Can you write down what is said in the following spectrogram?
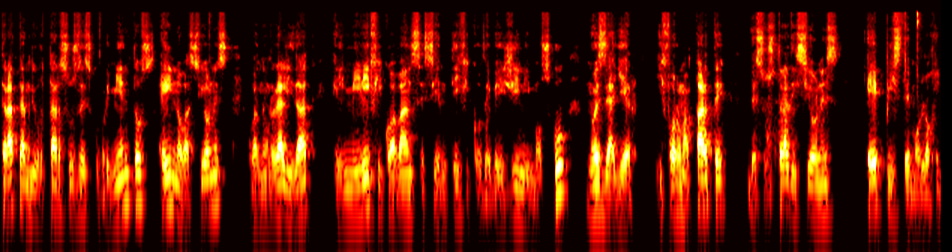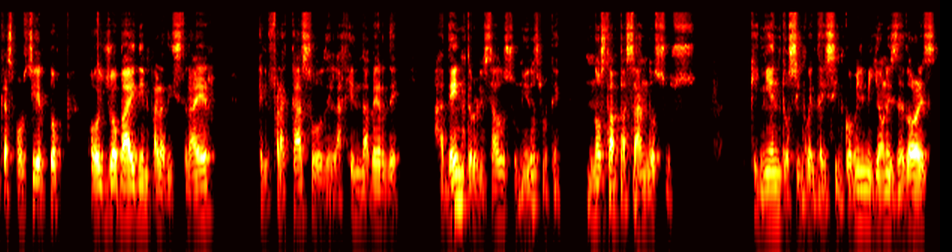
tratan de hurtar sus descubrimientos e innovaciones cuando en realidad el mirífico avance científico de Beijing y Moscú no es de ayer y forma parte de sus tradiciones epistemológicas. Por cierto, hoy Joe Biden, para distraer el fracaso de la agenda verde adentro en Estados Unidos, porque no están pasando sus 555 mil millones de dólares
